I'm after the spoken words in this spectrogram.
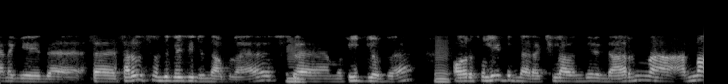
எனக்கு இந்த சர்வீஸ் வந்து பேசிட்டு இருந்தாப்புல ஃபீட் கிளப் அவர் சொல்லிட்டு இருந்தாரு ஆக்சுவலா வந்து இந்த அருணா அருணா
